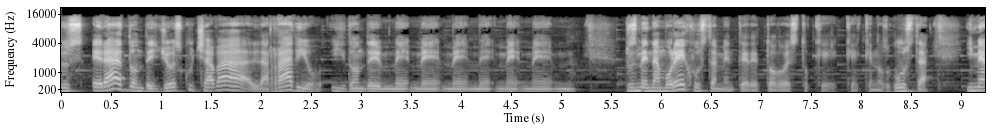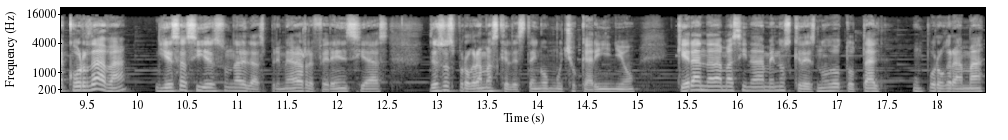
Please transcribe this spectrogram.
pues era donde yo escuchaba la radio y donde me, pues me enamoré justamente de todo esto que, que, nos gusta. Y me acordaba Y esa sí es una de las primeras referencias de esos programas que les tengo mucho cariño, que era nada más y nada menos que Desnudo Total, un programa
